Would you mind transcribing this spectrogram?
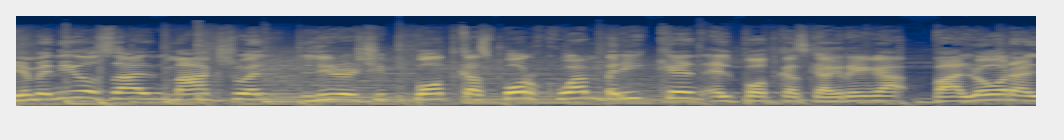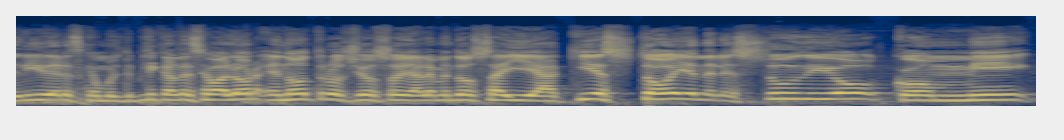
Bienvenidos al Maxwell Leadership Podcast por Juan Beriken, el podcast que agrega valor a líderes que multiplican ese valor en otros. Yo soy Ale Mendoza y aquí estoy en el estudio con mi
